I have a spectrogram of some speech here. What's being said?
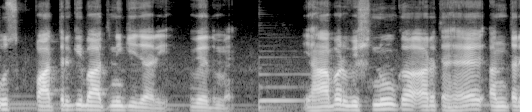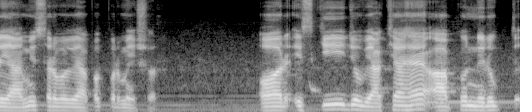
उस पात्र की बात नहीं की जा रही वेद में। यहाँ पर विष्णु का अर्थ है अंतर्यामी सर्वव्यापक परमेश्वर। और इसकी जो व्याख्या है, आपको निरुक्त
